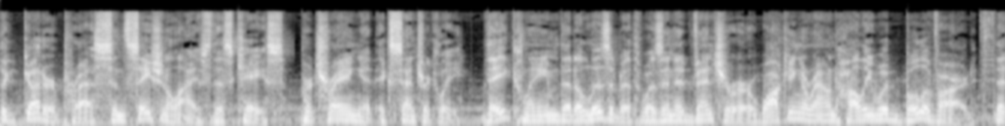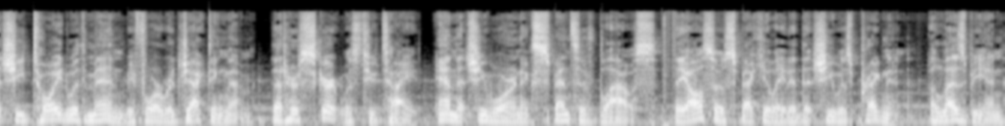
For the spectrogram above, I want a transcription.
The gutter press sensationalized this case, portraying it eccentrically. They claimed that Elizabeth was an adventurer walking around Hollywood Boulevard, that she toyed with men before rejecting them, that her skirt was too tight, and that she wore an expensive blouse. They also speculated that she was pregnant, a lesbian,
